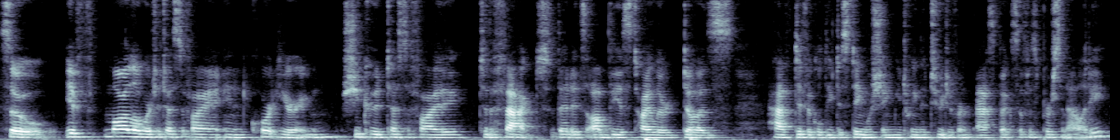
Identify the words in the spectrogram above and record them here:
So if Marla were to testify in court hearing, she could testify to the fact that it's obvious Tyler does have difficulty distinguishing between the two different aspects of his personality.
